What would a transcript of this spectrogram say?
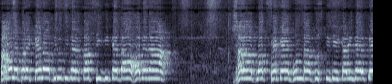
তাহলে পরে কেন বিরোধীদের প্রার্থী দিতে দেওয়া হবে না? সারা ব্লক থেকে গুন্ডা দুষ্কৃতিকারীদেরকে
